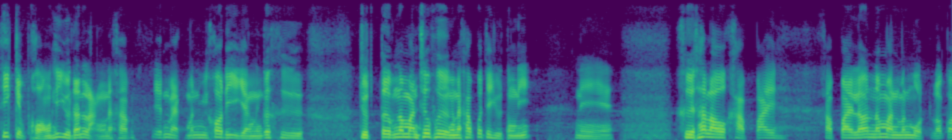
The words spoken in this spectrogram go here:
ที่เก็บของที่อยู่ด้านหลังนะครับ n m a x มันมีข้อดีอีกอย่างหนึ่งก็คือ จุดเติมน้ำมันเชื้อเพลิงนะครับ ก็จะอยู่ตรงนี้นี่คือถ้าเราขับไปขับไปแล้วน้ำมันมันหมดเราก็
